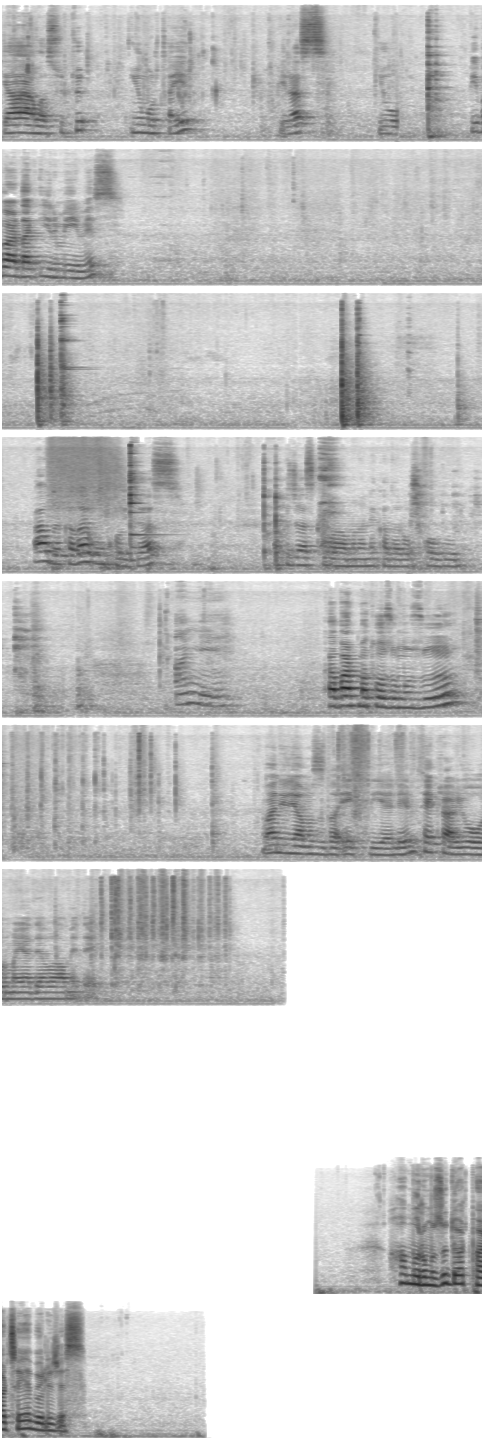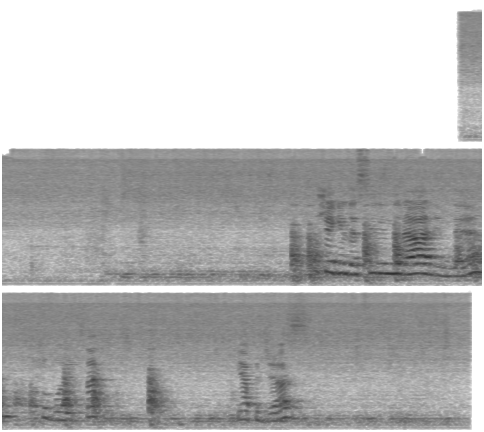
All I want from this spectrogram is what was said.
Yağla sütü, yumurtayı biraz yoğur. Bir bardak irmiğimiz. Aldığı kadar un koyacağız. Bakacağız kıvamına ne kadar hoş olduğunu. Anne. Kabartma tozumuzu vanilyamızı da ekleyelim. Tekrar yoğurmaya devam edelim. Hamurumuzu dört parçaya böleceğiz. Şekilde silindir halinde şu boyutta yapacağız.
